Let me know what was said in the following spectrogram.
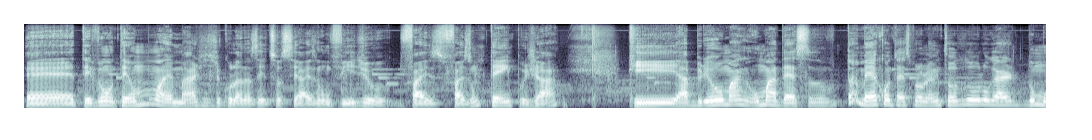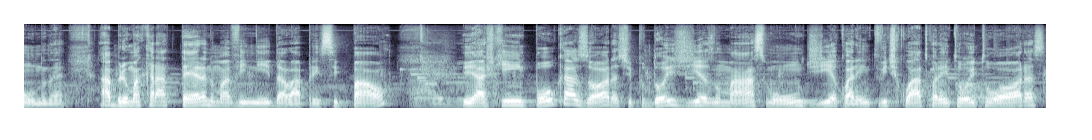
É, teve um, tem uma imagem circulando nas redes sociais, um vídeo, faz, faz um tempo já, que abriu uma, uma dessas. Também acontece problema em todo lugar do mundo, né? Abriu uma cratera numa avenida lá principal. E acho que em poucas horas, tipo dois dias no máximo, um dia, 40, 24, 48 horas,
